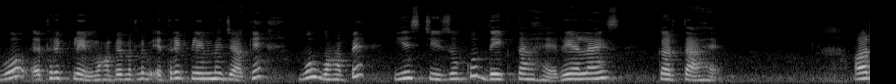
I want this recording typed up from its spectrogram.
वो एथरिक प्लेन वहाँ पे मतलब एथरिक प्लेन में जाके वो वहाँ पे ये चीज़ों को देखता है रियलाइज़ करता है। और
